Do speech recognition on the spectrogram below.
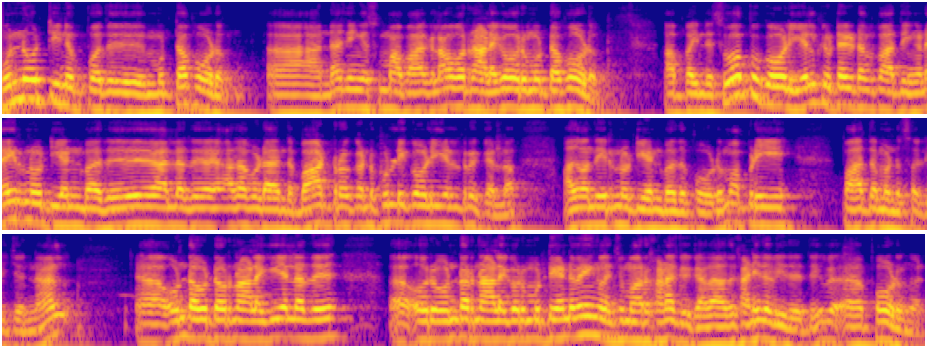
முந்நூற்றி முப்பது முட்டை போடும். நீங்கள் சும்மா பார்க்கலாம். ஒரு நாளைக்கு ஒரு முட்டை போடும். அப்போ இந்த சிவப்பு கோழிகள் கிட்டத்தட்ட பார்த்தீங்கன்னா இருநூற்றி எண்பது அல்லது அதை விட இந்த பாட்ரோக்கண்டு புள்ளி கோழிகள் இருக்குல்ல அது வந்து இருநூற்றி எண்பது போடும். அப்படி பார்த்தோம்னு சொல்லி சொன்னால் உண்டை விட்டு ஒரு நாளைக்கு அல்லது ஒரு ஒன்றரை நாளைக்கு ஒரு முட்டைன்னு வைங்களேன் சும்மா ஒரு கணக்குக்கு அதாவது கணித விதத்து போடுங்கள்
